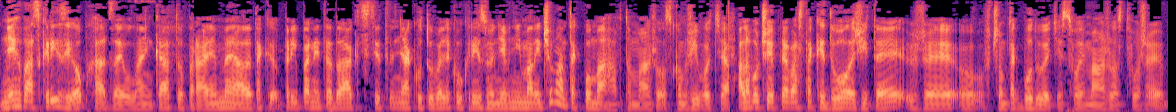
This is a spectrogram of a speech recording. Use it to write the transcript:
nech vás krízy obchádzajú, Lenka, to prajeme, ale tak prípadne teda, ak ste nejakú tú veľkú krízu nevnímali, čo vám tak pomáha v tom manželskom živote? Alebo čo je pre vás také dôležité, že v čom tak budujete svoje manželstvo, že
